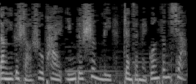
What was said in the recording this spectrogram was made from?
当一个少数派赢得胜利，站在镁光灯下，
